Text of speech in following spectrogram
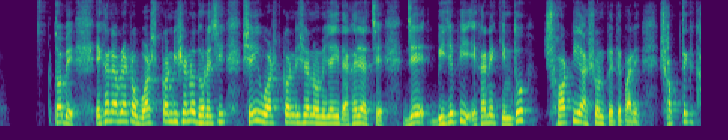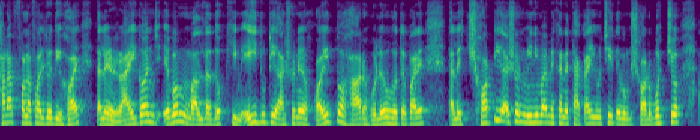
তবে এখানে আমরা একটা ওয়ার্স্ট কন্ডিশনও ধরেছি। সেই ওয়ার্স্ট কন্ডিশন অনুযায়ী দেখা যাচ্ছে যে, বিজেপি এখানে কিন্তু ছটি আসন পেতে পারে। সব থেকে খারাপ ফলাফল যদি হয়, তাহলে রায়গঞ্জ এবং মালদা দক্ষিণ এই দুটি আসনে হয়তো হার হলেও হতে পারে। তাহলে ছটি আসন মিনিমাম এখানে থাকাই উচিত এবং সর্বোচ্চ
